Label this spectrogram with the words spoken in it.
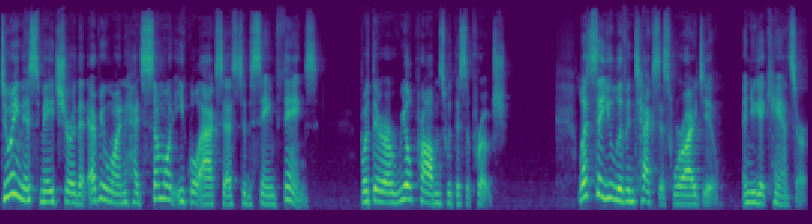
Doing this made sure that everyone had somewhat equal access to the same things, but there are real problems with this approach. Let's say you live in Texas, where I do, and you get cancer.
